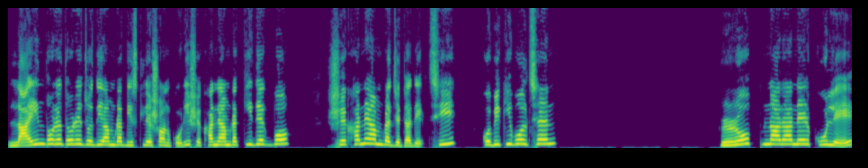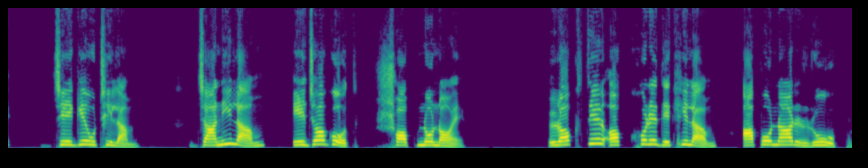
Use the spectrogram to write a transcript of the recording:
লাইন ধরে ধরে যদি আমরা বিশ্লেষণ করি, সেখানে আমরা কি দেখব? সেখানে আমরা যেটা দেখছি, কবি কি বলছেন? রূপনারায়ণের কুলে জেগে উঠিলাম, জানিলাম এ জগৎ স্বপ্ন নয়। রক্তের অক্ষরে দেখিলাম আপনার রূপ।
